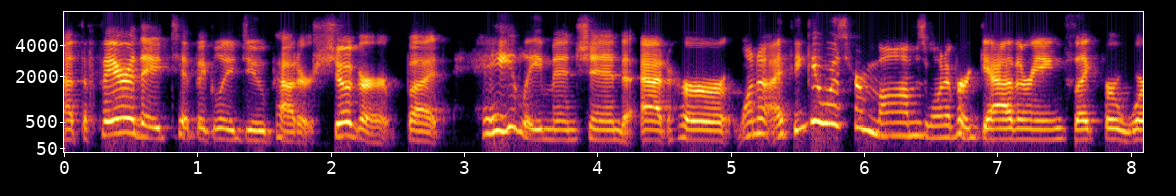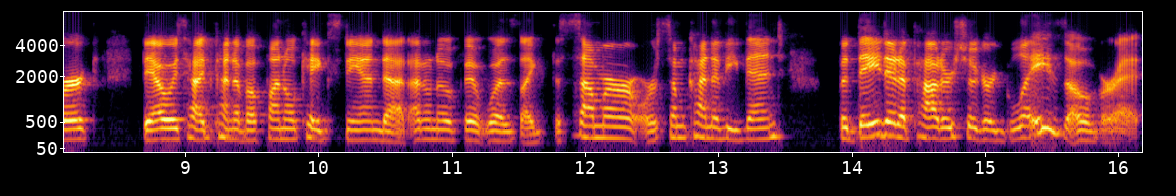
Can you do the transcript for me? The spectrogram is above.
at the fair they typically do powdered sugar, but Haley mentioned at her one of, I think it was her mom's one of her gatherings like for work they always had kind of a funnel cake stand at I don't know if it was like the summer or some kind of event but they did a powdered sugar glaze over it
